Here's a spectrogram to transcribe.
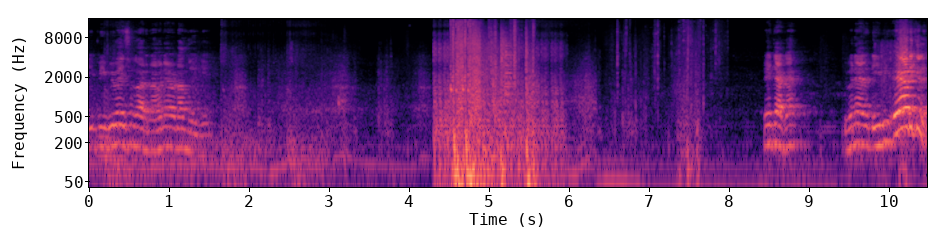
ഈ പി ബി വയസ്സുകാരൻ അവനെ എവിടാന്ന് നോക്കി ഏറ്റാക്കാൻ ഇവനെ ഡി വി ഏ അടിക്കില്ല.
